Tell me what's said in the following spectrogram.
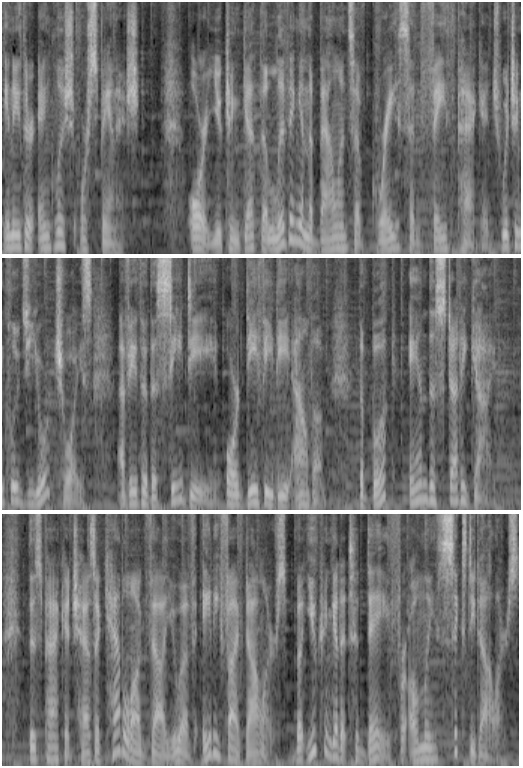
in either English or Spanish. Or you can get the Living in the Balance of Grace and Faith package, which includes your choice of either the CD or DVD album, the book, and the study guide. This package has a catalog value of $85, but you can get it today for only $60.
